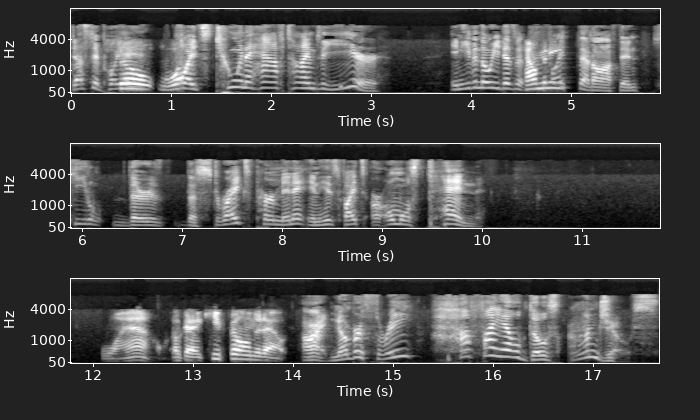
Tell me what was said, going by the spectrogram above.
Dustin Poirier So what- fights two and a half times a year, and even though he doesn't How many- fight that often, he there's the strikes per minute in his fights are almost ten. Wow. Okay, keep filling it out. All right, number three, Rafael dos Anjos.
